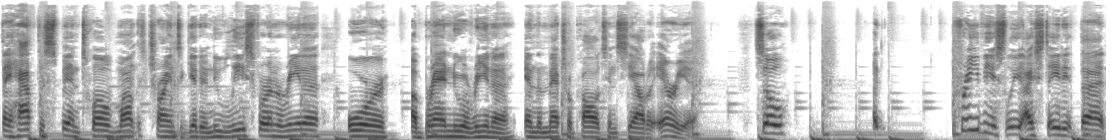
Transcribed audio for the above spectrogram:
they have to spend 12 months trying to get a new lease for an arena or a brand new arena in the metropolitan Seattle area. So, uh, previously, I stated that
